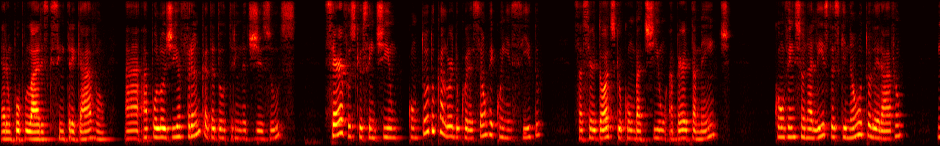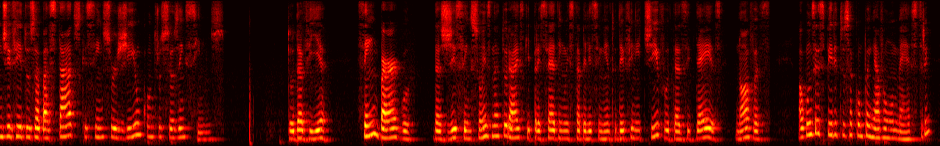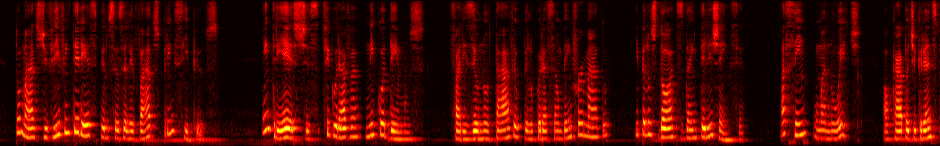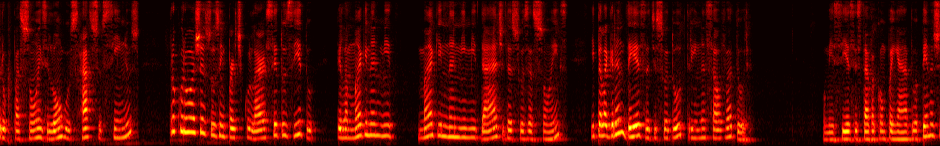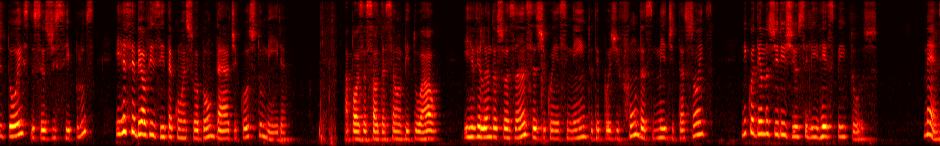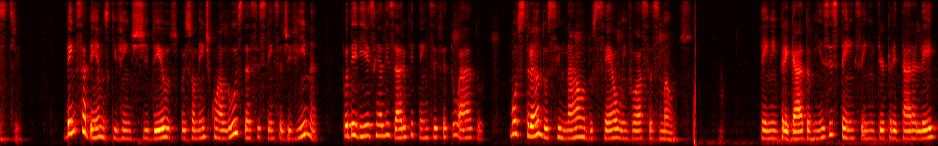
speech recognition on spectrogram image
Eram populares que se entregavam à apologia franca da doutrina de Jesus, servos que o sentiam com todo o calor do coração reconhecido sacerdotes que o combatiam abertamente, convencionalistas que não o toleravam, indivíduos abastados que se insurgiam contra os seus ensinos. Todavia, sem embargo das dissensões naturais que precedem o estabelecimento definitivo das ideias novas, alguns espíritos acompanhavam o Mestre tomados de vivo interesse pelos seus elevados princípios. Entre estes figurava Nicodemos, fariseu notável pelo coração bem formado e pelos dotes da inteligência. Assim, uma noite, ao cabo de grandes preocupações e longos raciocínios, procurou a Jesus em particular, seduzido pela magnanimidade das suas ações e pela grandeza de sua doutrina salvadora. O Messias estava acompanhado apenas de dois dos seus discípulos e recebeu a visita com a sua bondade costumeira. Após a saudação habitual e revelando as suas ânsias de conhecimento depois de fundas meditações, Nicodemos dirigiu-se-lhe respeitoso. Mestre, Bem sabemos que vindes de Deus, pois somente com a luz da assistência divina poderíeis realizar o que tendes efetuado, mostrando o sinal do céu em vossas mãos. Tenho empregado a minha existência em interpretar a lei,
